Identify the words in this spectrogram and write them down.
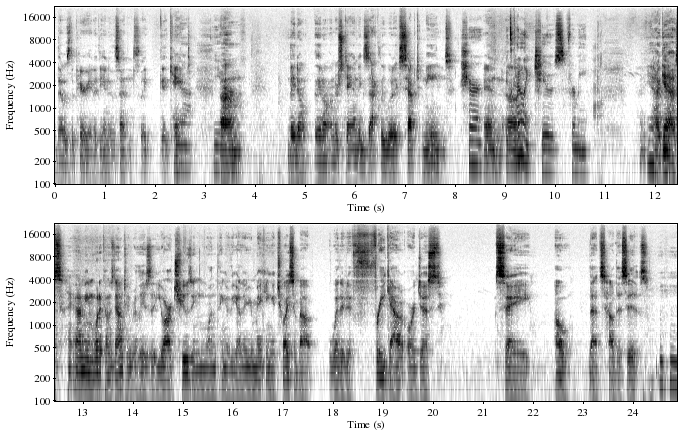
that was the period at the end of the sentence. They, they can't. Yeah. Yeah. Um, they don't they don't understand exactly what accept means. sure. and, it's kind um, of like choose for me. Yeah, I guess. I mean, what it comes down to really is that you are choosing one thing or the other. You're making a choice about whether to freak out or just say, "Oh, that's how this is." Mm-hmm.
